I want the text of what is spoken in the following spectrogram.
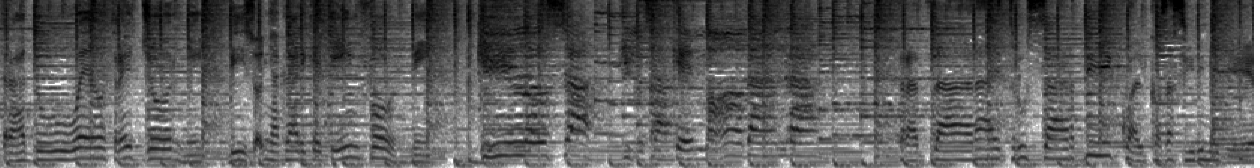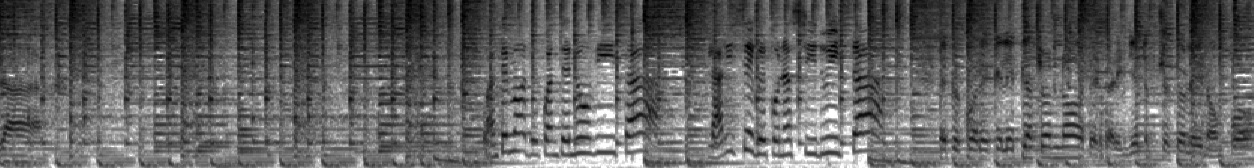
Tra due o tre giorni Bisogna Clary che ti informi. Chi lo sa, chi lo sa che moda andrà Tra Zara e Trussardi qualcosa si rimedierà. Quante mode, quante novità, la risegue con assiduità. E per cuore che le piacciono, da stare indietro certo lei non può.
